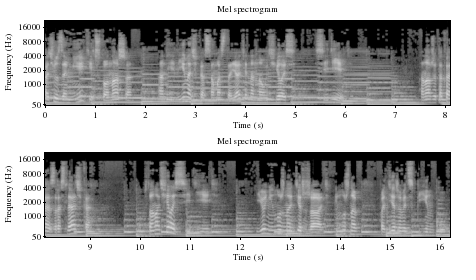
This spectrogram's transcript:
Хочу заметить, что наша Ангелиночка самостоятельно научилась сидеть. Она уже такая взрослячка, что научилась сидеть. Ее не нужно держать, не нужно поддерживать спинку.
